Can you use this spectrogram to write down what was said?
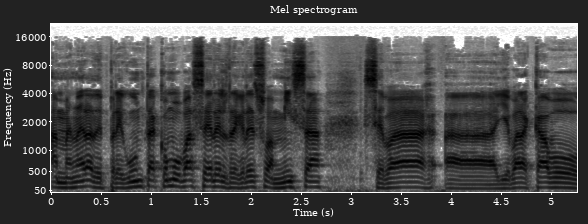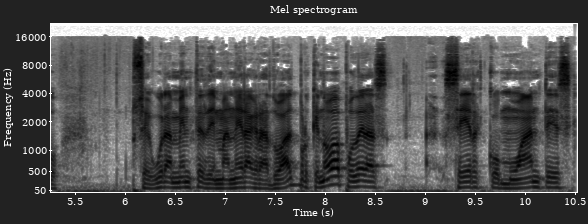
A manera de pregunta, ¿cómo va a ser el regreso a misa? ¿Se va a llevar a cabo seguramente de manera gradual? Porque no va a poder ser como antes,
